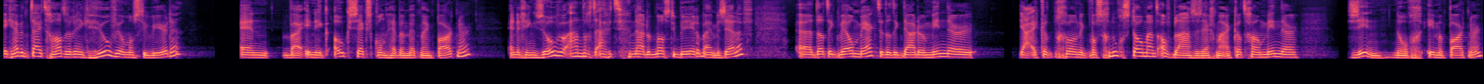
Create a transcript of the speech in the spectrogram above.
ik heb een tijd gehad waarin ik heel veel masturbeerde... En waarin ik ook seks kon hebben met mijn partner. En er ging zoveel aandacht uit naar dat masturberen bij mezelf. Uh, dat ik wel merkte dat ik daardoor minder. Ja, ik had gewoon. Ik was genoeg stoom aan het afblazen, zeg maar. Ik had gewoon minder zin nog in mijn partner.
